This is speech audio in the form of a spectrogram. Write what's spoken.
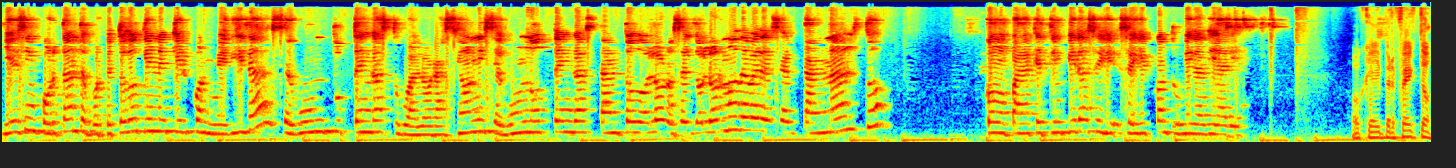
Y es importante porque todo tiene que ir con medidas según tú tengas tu valoración y según no tengas tanto dolor. O sea, el dolor no debe de ser tan alto como para que te impida seguir, con tu vida diaria. Ok, perfecto.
